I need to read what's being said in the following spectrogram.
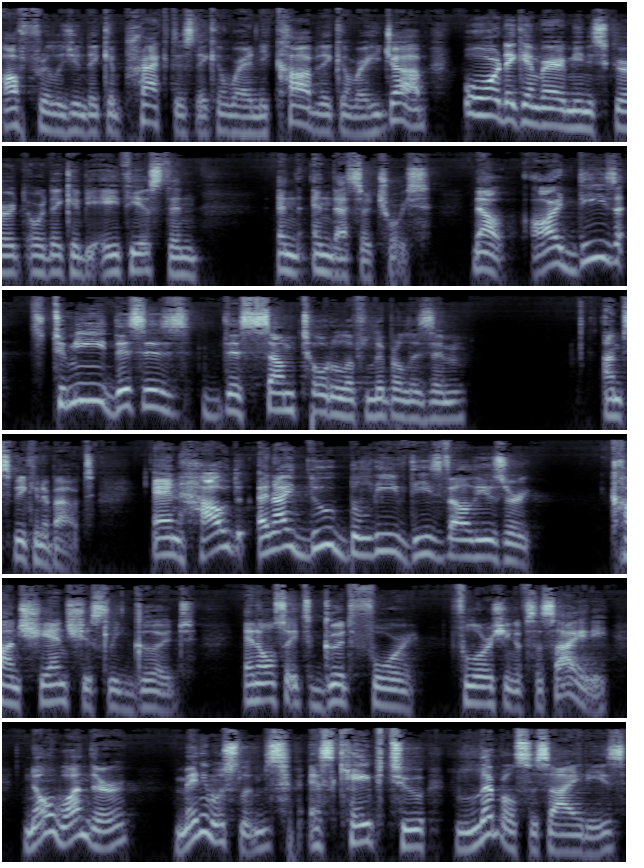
of religion. They can practice. They can wear a niqab. They can wear hijab, or they can wear a miniskirt, or they can be atheist, and and and that's their choice. Now, are these to me? This is the sum total of liberalism I'm speaking about, and how. Do, and I do believe these values are conscientiously good, and also it's good for flourishing of society. No wonder many Muslims escape to liberal societies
